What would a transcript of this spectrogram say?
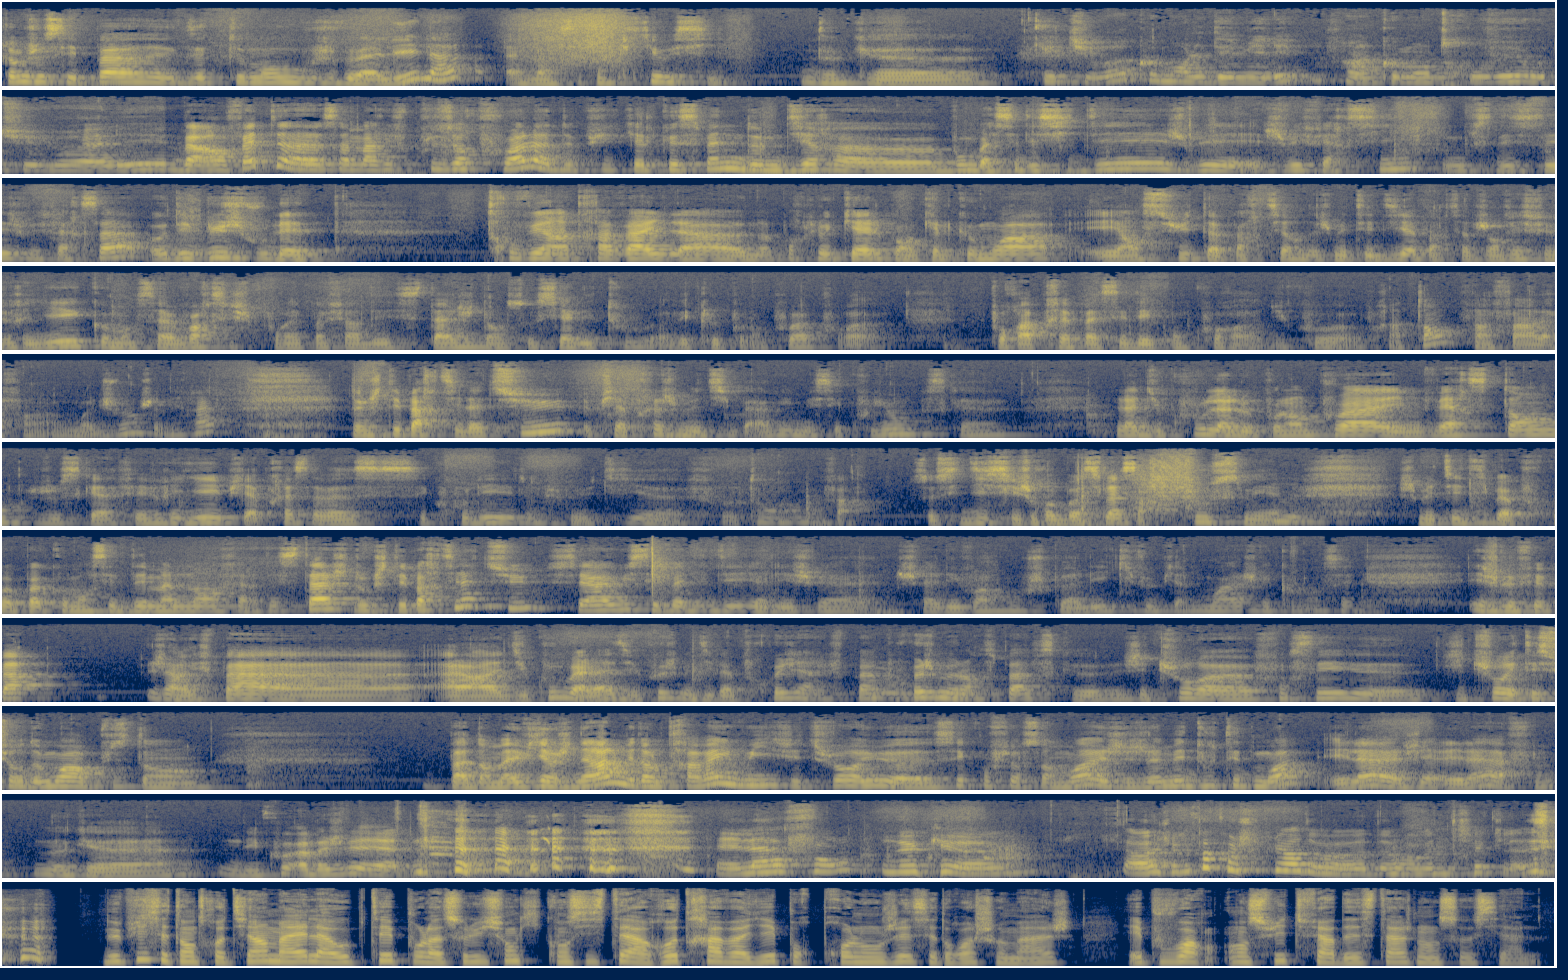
comme je sais pas exactement où je veux aller là, eh ben, c'est compliqué aussi. Donc euh, Et tu vois comment le démêler? Enfin, comment trouver où tu veux aller? Bah en fait, euh, ça m'arrive plusieurs fois là depuis quelques semaines de me dire euh, bon bah c'est décidé, je vais je vais faire ci ou c'est décidé, je vais faire ça. Au début, je voulais trouver un travail là n'importe lequel pendant quelques mois et ensuite à partir de je m'étais dit à partir de janvier février commencer à voir si je pourrais pas faire des stages dans le social et tout avec le pôle emploi pour pour après passer des concours euh, du coup au printemps, enfin, enfin à la fin au mois de juin en général. Donc j'étais partie là-dessus. Et puis après je me dis bah oui mais c'est couillon parce que là du coup là le pôle emploi il me verse tant jusqu'à février et puis après ça va s'écrouler. Donc je me dis euh, faut autant enfin ceci dit si je rebosse là ça repousse mais Mm. je m'étais dit bah pourquoi pas commencer dès maintenant à faire des stages. Donc j'étais partie là-dessus. C'est ah oui c'est validé. Allez je vais je vais aller voir où je peux aller qui veut bien de moi je vais commencer. Et je le fais pas j'arrive pas à... alors du coup voilà du coup je me dis bah pourquoi j'y arrive pas? Pourquoi je me lance pas? Parce que j'ai toujours euh, foncé euh, j'ai toujours été sûre de moi en plus dans pas dans ma vie en général mais dans le travail oui. J'ai toujours eu euh, assez confiance en moi et j'ai jamais douté de moi. Et là j'ai là à fond. Donc euh, du coup ah bah je vais et là à fond. Donc euh... oh, j'aime pas quand je pleure dans, dans votre truc là Depuis cet entretien, Maëlle a opté pour la solution qui consistait à retravailler pour prolonger ses droits chômage et pouvoir ensuite faire des stages dans le social.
